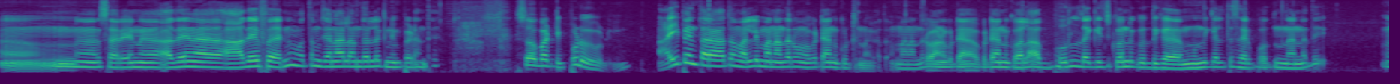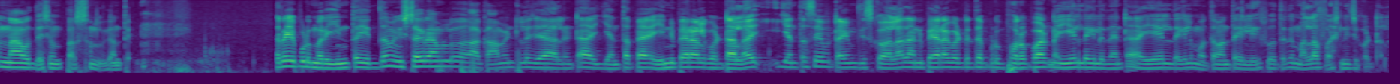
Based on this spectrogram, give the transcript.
ఆమ్, సరైన అదే అదే ఫైర్ని మొత్తం జనాలందరిలోకి నింపాడు అంతే. సో బట్ ఇప్పుడు అయిపోయిన తర్వాత మళ్ళీ మనందరం ఒకటే అనుకుంటున్నాం కదా. మనందరం అనుకుంటే ఒకటే అనుకోవాలా? ఆ బూర్లు తగ్గించుకొని కొద్దిగా ముందుకెళ్తే సరిపోతుంది అన్నది నా ఉద్దేశం పర్సనల్గా అంతే. సరే ఇప్పుడు మరి ఇంత యుద్ధం ఇన్స్టాగ్రామ్లో ఆ కామెంట్లో చేయాలంటే ఆ ఎంత పే ఎన్ని పేరాలు కొట్టాలా ఎంతసేపు టైం తీసుకోవాలా దాని పేరా కొట్టేటప్పుడు పొరపాటున ఏళ్ళు తగిలిందంటే ఆ ఏళ్ళు తగిలి మొత్తం అంతా వెళ్ళిపోతుంది మళ్ళీ ఫస్ట్ నుంచి కొట్టాలి.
